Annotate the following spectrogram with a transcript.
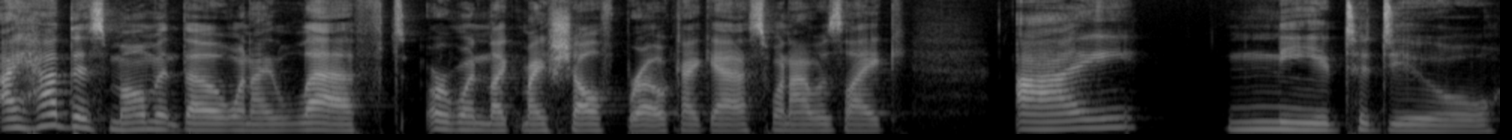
I had this moment though when I left or when like my shelf broke, I guess, when I was like, I need to do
